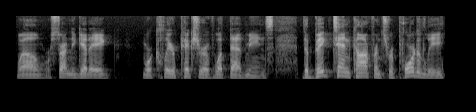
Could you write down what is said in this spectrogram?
Well, we're starting to get a more clear picture of what that means. The Big Ten Conference reportedly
